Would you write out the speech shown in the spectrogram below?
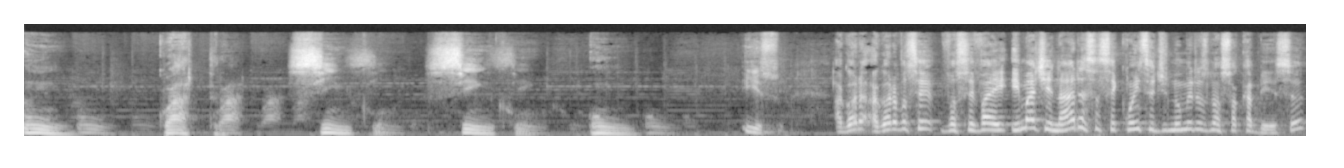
um, quatro, cinco, cinco, um. Isso. Agora, agora você, você vai imaginar essa sequência de números na sua cabeça,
